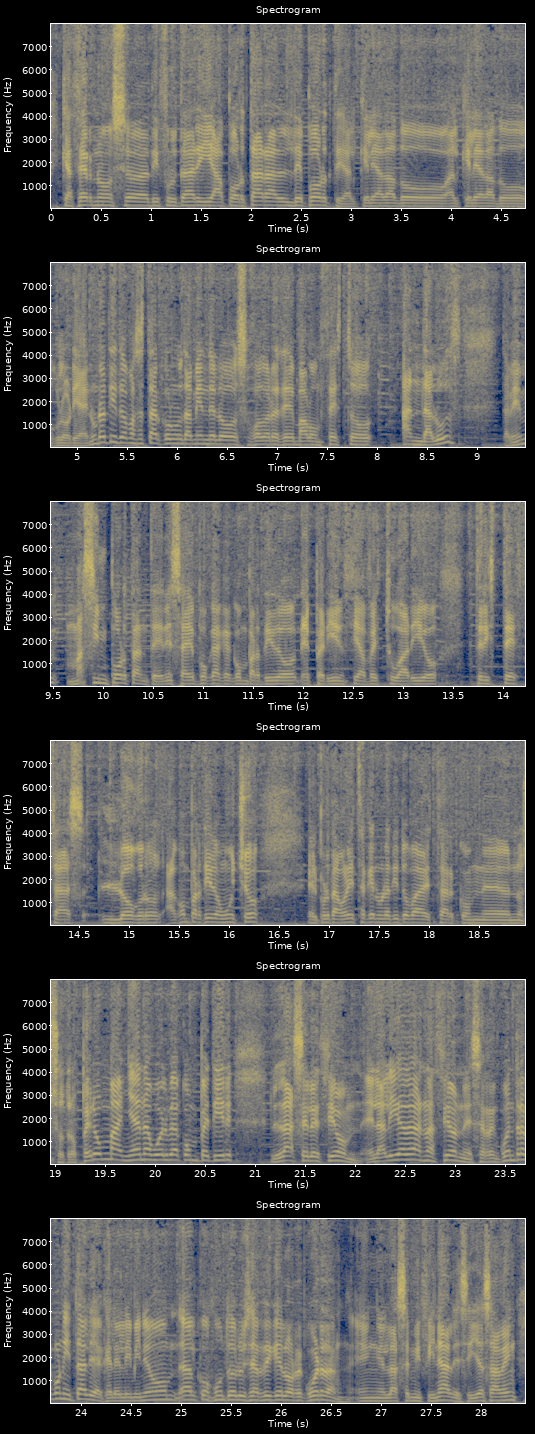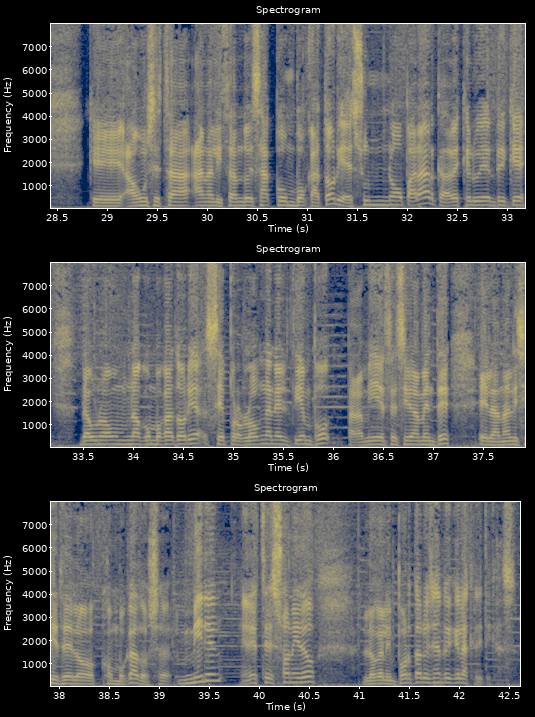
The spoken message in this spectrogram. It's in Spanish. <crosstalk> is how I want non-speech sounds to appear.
que hacernos eh, disfrutar y aportar al deporte al que le ha dado al que le ha dado gloria. En un ratito vamos a estar con uno también de los jugadores de baloncesto andaluz, también más importante en esa época que ha compartido experiencias, vestuario, tristezas, logros, ha compartido mucho el protagonista que en un ratito va a estar con eh, nosotros. Pero mañana vuelve a competir la selección en la Liga de las Naciones. Se reencuentra con Italia, que le eliminó al conjunto de Luis Enrique, lo recuerdan, en las semifinales. Y ya saben que aún se está analizando esa convocatoria. Es un no parar. Cada vez que Luis Enrique da una, convocatoria, se prolonga en el tiempo, para mí excesivamente, el análisis de los convocados. Miren en este sonido lo que le importa a Luis Enrique las críticas.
